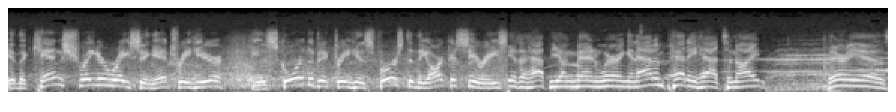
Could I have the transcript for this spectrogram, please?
in the Ken Schrader Racing entry here. He has scored the victory, his first in the ARCA Series. He's a happy young man wearing an Adam Petty hat tonight. There he is.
